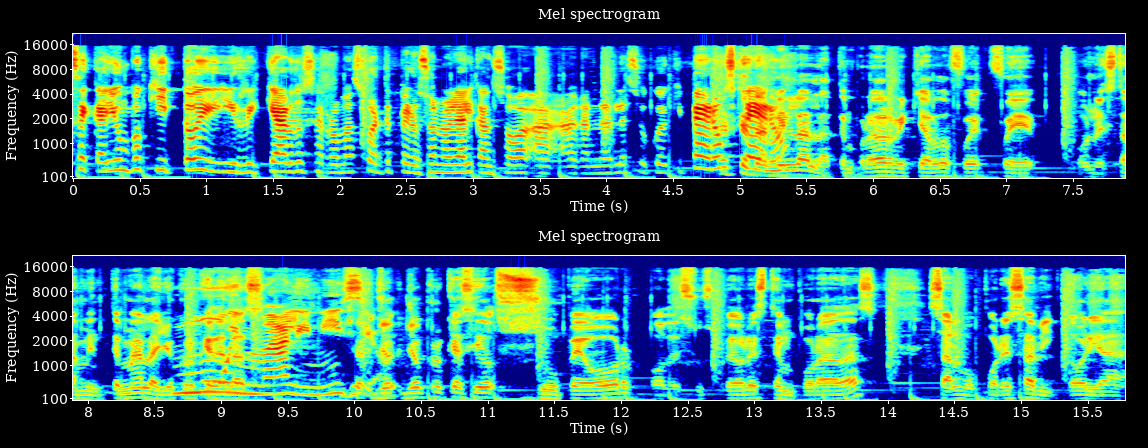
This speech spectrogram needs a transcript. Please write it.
se cayó un poquito y, y Ricciardo cerró más fuerte, pero eso no le alcanzó a, a ganarle a su coequipero. es que pero también la, la temporada de Ricciardo fue, fue honestamente mala. Yo creo que de muy las, mal inicio. yo- yo creo que ha sido su peor o de sus peores temporadas, salvo por esa victoria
